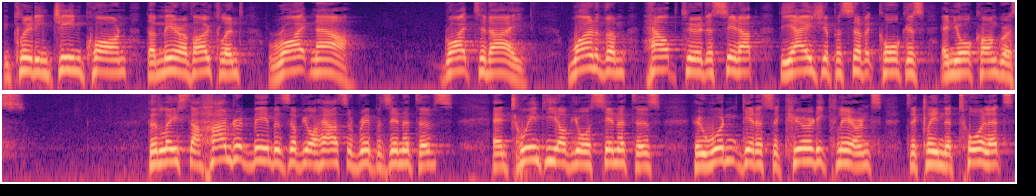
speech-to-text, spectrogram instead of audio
including Jean Quan, the Mayor of Oakland, right now, right today. One of them helped her to set up the Asia Pacific Caucus in your Congress at least 100 members of your House of Representatives and 20 of your senators who wouldn't get a security clearance to clean the toilets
